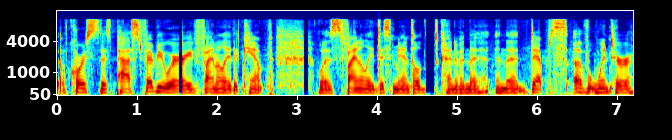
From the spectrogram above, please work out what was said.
of course, this past February, finally the camp was finally dismantled, kind of in the in the depths of winter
